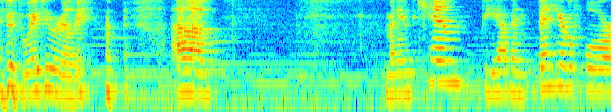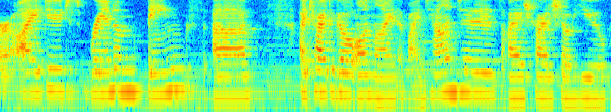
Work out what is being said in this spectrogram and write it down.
It is way too early. um, my name is Kim. If you haven't been here before, I do just random things. Uh, I try to go online and find challenges. I try to show you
